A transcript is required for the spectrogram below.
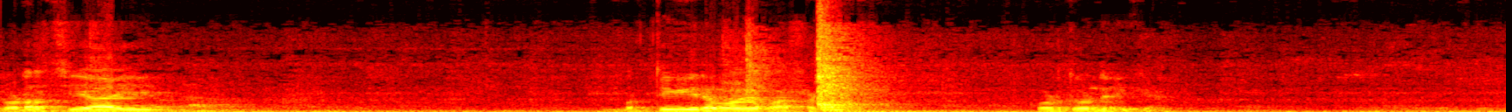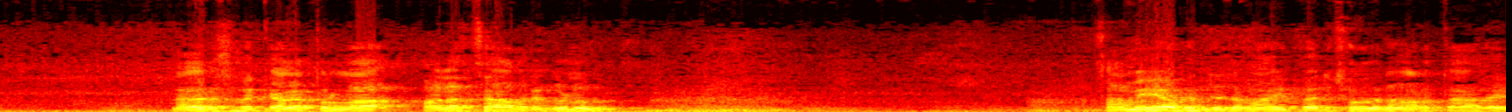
തുടർച്ചയായി വൃത്തിഹീനമായ ഭക്ഷണം കൊടുത്തുകൊണ്ടിരിക്കുക നഗരസഭയ്ക്കകത്തുള്ള പല സ്ഥാപനങ്ങളും സമയബന്ധിതമായി പരിശോധന നടത്താതെ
